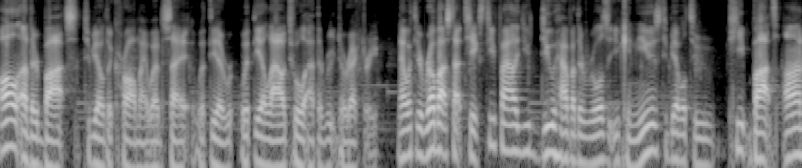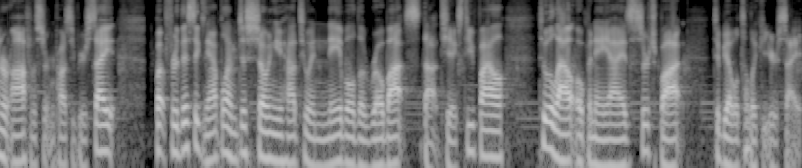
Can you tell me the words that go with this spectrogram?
all other bots to be able to crawl my website with the, with the allow tool at the root directory. Now with your robots.txt file, you do have other rules that you can use to be able to keep bots on or off of certain parts of your site. But for this example, I'm just showing you how to enable the robots.txt file to allow OpenAI's search bot to be able to look at your site.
